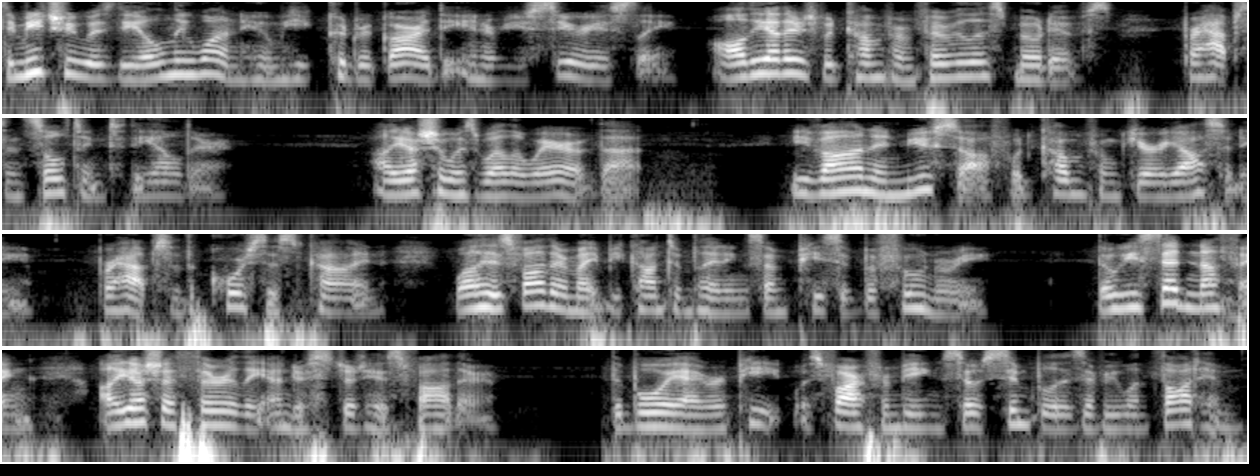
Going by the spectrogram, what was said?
Dmitri was the only one whom he could regard the interview seriously. All the others would come from frivolous motives, perhaps insulting to the elder. Alyosha was well aware of that. Ivan and Miusov would come from curiosity perhaps of the coarsest kind, while his father might be contemplating some piece of buffoonery. Though he said nothing, Alyosha thoroughly understood his father. The boy, I repeat, was far from being so simple as everyone thought him.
